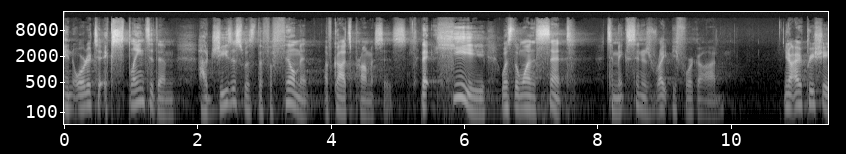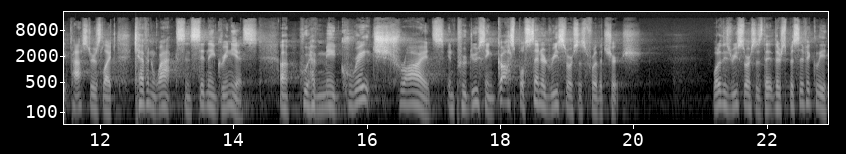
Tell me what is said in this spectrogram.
in order to explain to them how Jesus was the fulfillment of God's promises, that He was the one sent to make sinners right before God. You know, I appreciate pastors like Trevin Wax and Sidney Greidanus, uh, who have made great strides in producing gospel centered resources for the church. What are these resources? They're specifically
